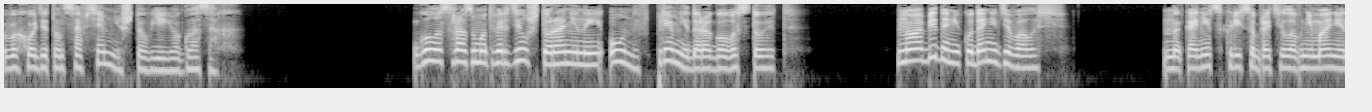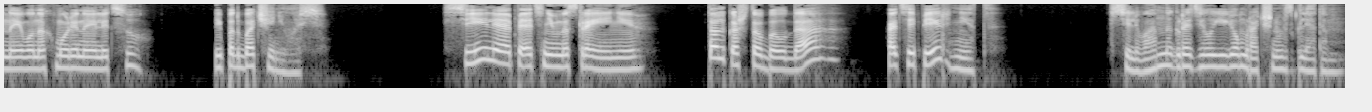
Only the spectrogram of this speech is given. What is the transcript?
Выходит, он совсем ничто в ее глазах. Голос разума твердил, что раненый он и впрямь недорогого стоит. Но обида никуда не девалась. Наконец Крис обратила внимание на его нахмуренное лицо и подбоченилась. Силе опять не в настроении. Только что был «да», а теперь нет. Сильван наградил ее мрачным взглядом.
